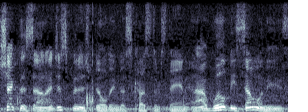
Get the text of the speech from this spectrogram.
check this out. I just finished building this custom stand and I will be selling these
